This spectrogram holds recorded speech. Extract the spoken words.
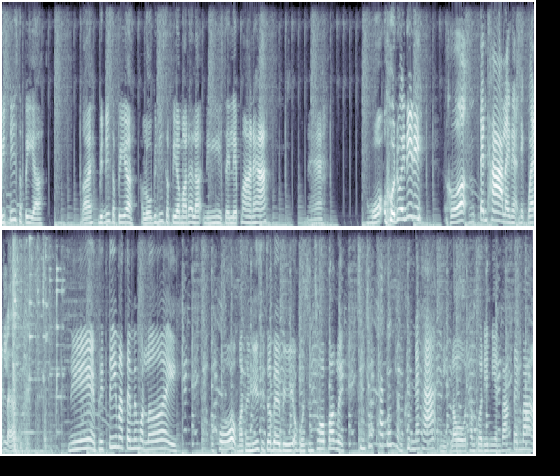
บิดดี้สเปียร์ไปบิดดี้สเปียร์ฮัลโหลบิดดี้สเปียร์มาได้ละนี่เซเลบมานะคะนะโอ้โหโอ้โหด้วยนี่ดิ เฮ้อเต้นท่าอะไรเนี่ย เด็กแว้นเหรอ นี่พริตตี้มาเต็มไปหมดเลย โอ้โห มาทางนี้สิจ้าเบบีโอ้โห ฉันชอบมากเลย ฉันชอบท่าเต้นของคุณนะคะ นี่เราทำตัวเนียนๆบ้างเต้นบ้าง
